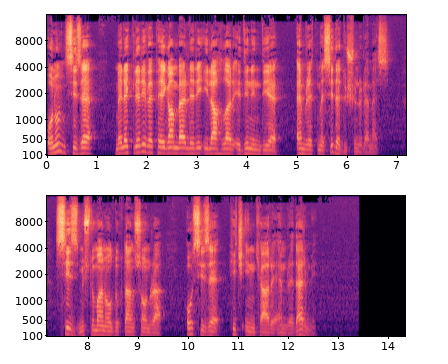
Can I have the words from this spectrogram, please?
Onun size melekleri ve peygamberleri ilahlar edinin diye emretmesi de düşünülemez. Siz Müslüman olduktan sonra o size hiç inkarı emreder mi?''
